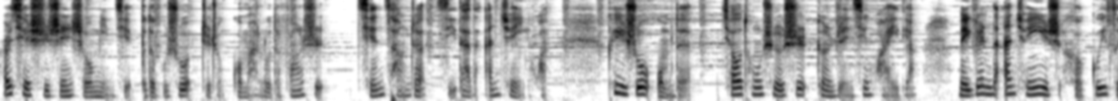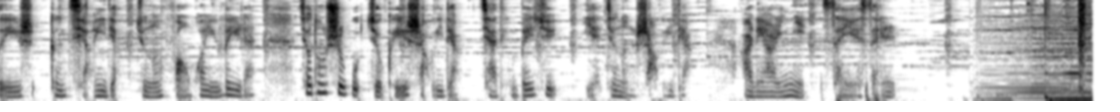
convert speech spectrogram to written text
而且是身手敏捷。不得不说，这种过马路的方式潜藏着极大的安全隐患。可以说，我们的交通设施更人性化一点，每个人的安全意识和规则意识更强一点，就能防患于未然，交通事故就可以少一点，家庭悲剧也就能少一点。二零二一年三月三日。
